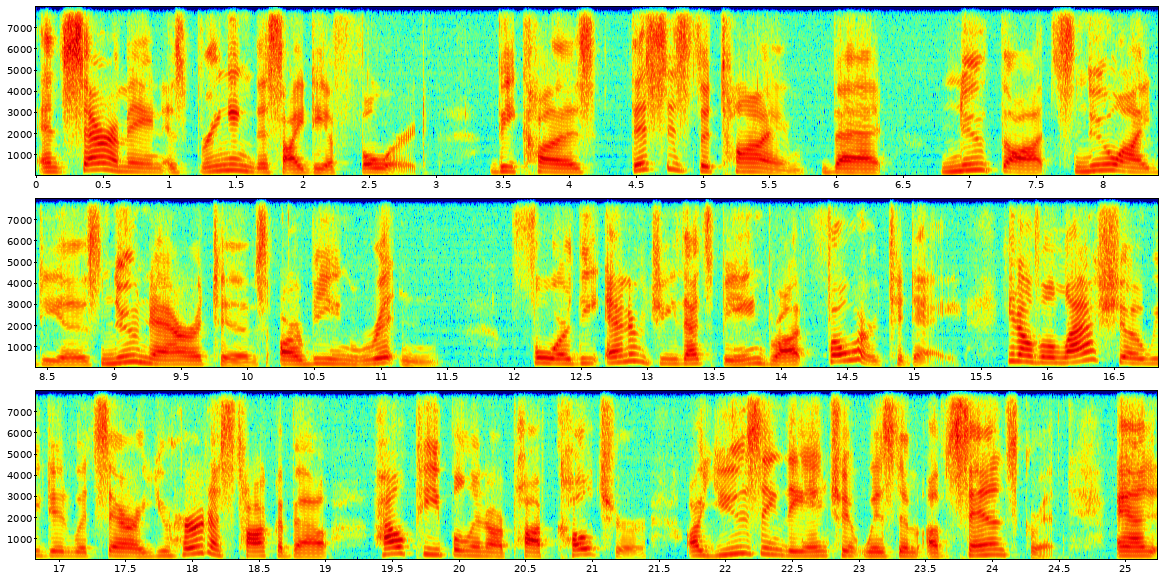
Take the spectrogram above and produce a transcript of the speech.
And Sarah Mane is bringing this idea forward because this is the time that new thoughts, new ideas, new narratives are being written for the energy that's being brought forward today. You know, the last show we did with Sarah, you heard us talk about how people in our pop culture are using the ancient wisdom of Sanskrit. And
